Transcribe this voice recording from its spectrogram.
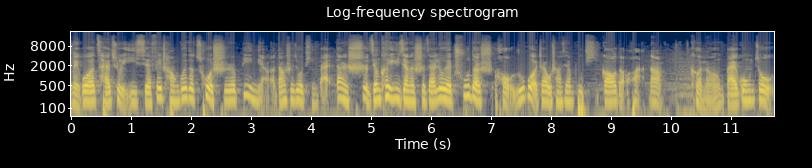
美国采取了一些非常规的措施，避免了当时就停摆。但是已经可以预见的是，在六月初的时候，如果债务上限不提高的话，那可能白宫就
